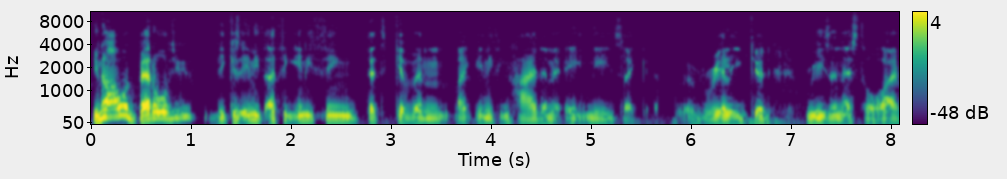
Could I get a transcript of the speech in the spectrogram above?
You know, I would battle with you because any I think anything that's given like anything higher than an eight needs like a really good reason as to why.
